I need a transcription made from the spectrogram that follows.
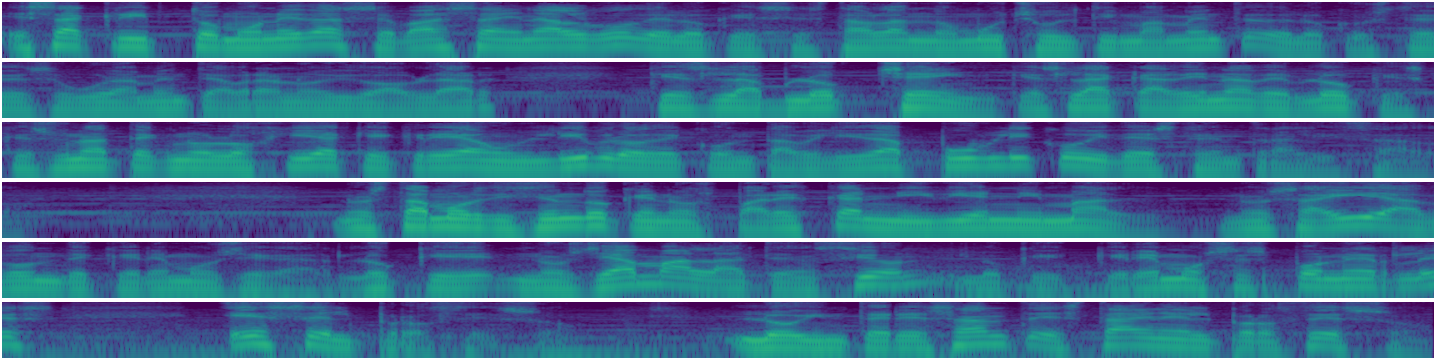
Esa criptomoneda se basa en algo de lo que se está hablando mucho últimamente, de lo que ustedes seguramente habrán oído hablar, que es la blockchain, que es la cadena de bloques, que es una tecnología que crea un libro de contabilidad público y descentralizado. No estamos diciendo que nos parezca ni bien ni mal, no es ahí a donde queremos llegar. Lo que nos llama la atención, lo que queremos exponerles, es el proceso. Lo interesante está en el proceso.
